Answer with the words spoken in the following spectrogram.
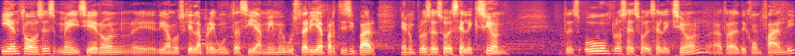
y entonces me hicieron, eh, digamos que la pregunta si a mí me gustaría participar en un proceso de selección. Entonces hubo un proceso de selección a través de Confandi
